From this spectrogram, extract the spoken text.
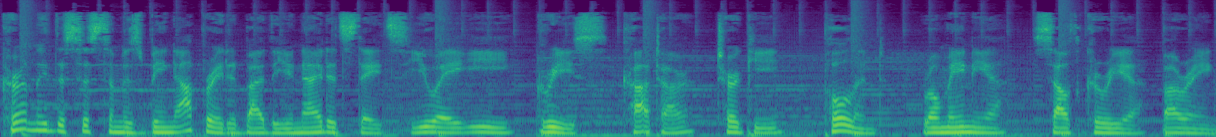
Currently the system is being operated by the United States, UAE, Greece, Qatar, Turkey, Poland, Romania, South Korea, Bahrain.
